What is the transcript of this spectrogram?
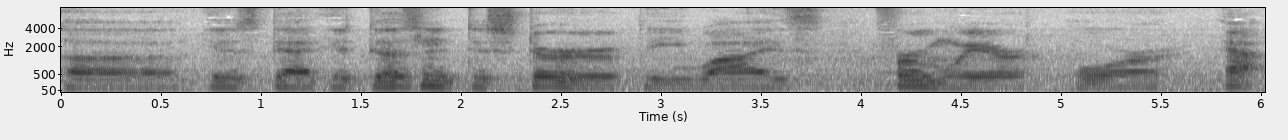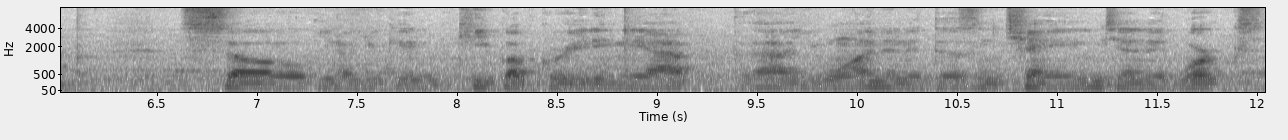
uh, is that it doesn't disturb the Wyze firmware or app. So, you know, you can keep upgrading the app uh, you want and it doesn't change and it works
